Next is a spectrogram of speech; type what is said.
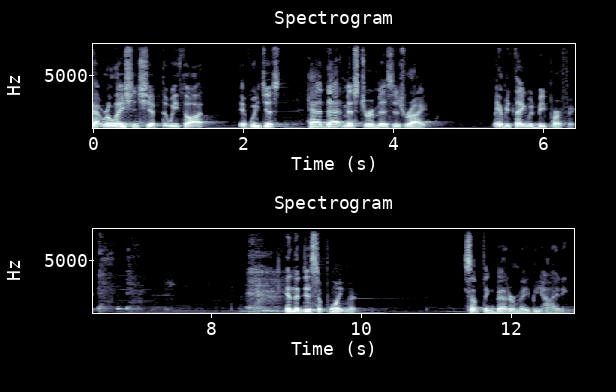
That relationship that we thought if we just had that Mr. and Mrs. Right, everything would be perfect. In the disappointment, something better may be hiding.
